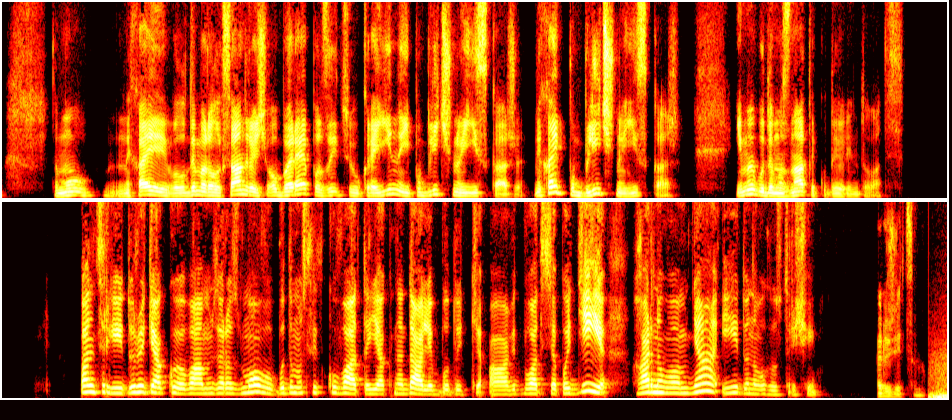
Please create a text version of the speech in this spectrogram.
Тому нехай Володимир Олександрович обере позицію України і публічно її скаже. Нехай публічно її скаже. І ми будемо знати, куди орієнтуватися. Пане Сергій, дуже дякую вам за розмову. Будемо слідкувати, як надалі будуть відбуватися події. Гарного вам дня і до нових зустрічей. Бережіть себе.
